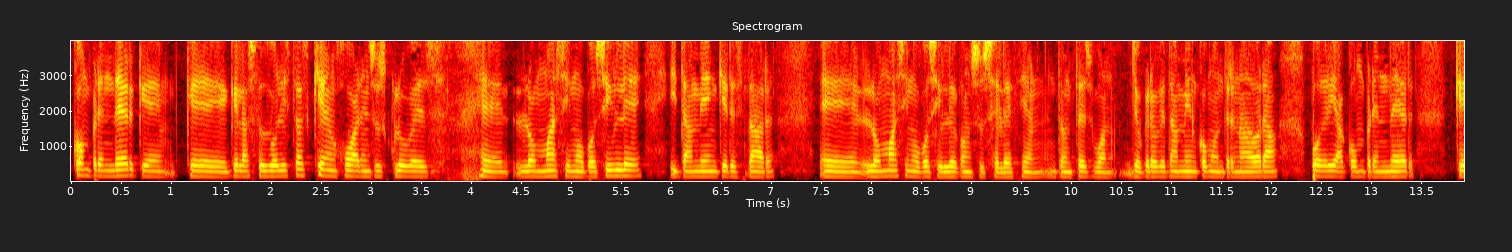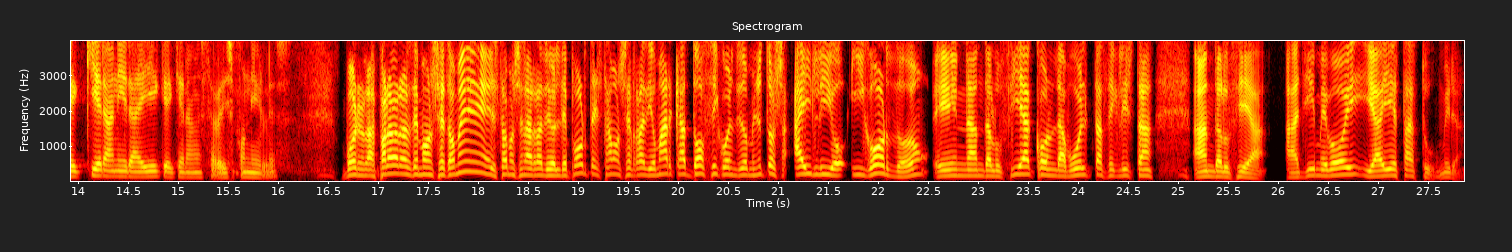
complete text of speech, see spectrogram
comprender que, que, las futbolistas quieren jugar en sus clubes eh, lo máximo posible y también quiere estar eh, lo máximo posible con su selección. Entonces, bueno, yo creo que también como entrenadora podría comprender que quieran ir ahí, que quieran estar disponibles. Bueno, las palabras de Monse Tomé, estamos en la Radio del Deporte, estamos en Radio Marca, 12 y 42 minutos, hay lío y gordo en Andalucía con la Vuelta Ciclista a Andalucía. Allí me voy y ahí estás tú, mira.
